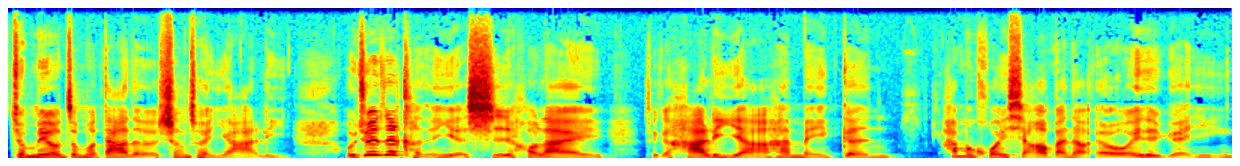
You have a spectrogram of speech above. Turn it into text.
就没有这么大的生存压力。我觉得这可能也是后来这个哈利啊和梅根他们会想要搬到 LA 的原因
